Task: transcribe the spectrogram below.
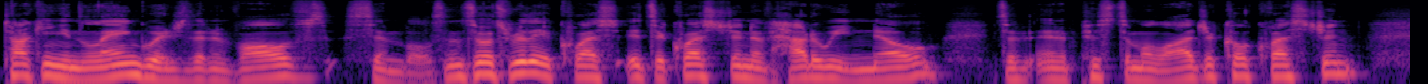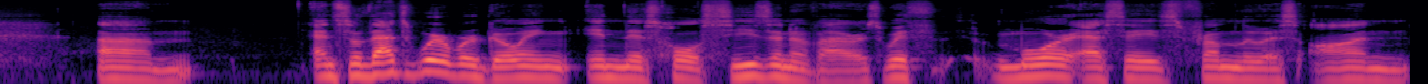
talking in language that involves symbols and so it's really a question it's a question of how do we know it's a, an epistemological question um, and so that's where we're going in this whole season of ours with more essays from Lewis on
